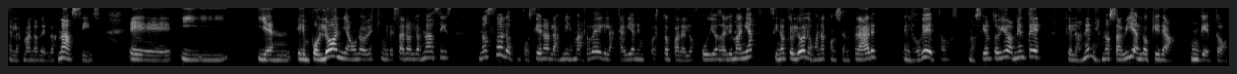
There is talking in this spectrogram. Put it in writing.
en las manos de los nazis. y, en, en, Polonia, una vez que ingresaron los nazis, no solo que pusieron las mismas reglas que habían impuesto para los judíos de Alemania, sino que luego los van a concentrar en los guetos, ¿no es cierto? Y obviamente que los nenes no sabían lo que era un gueto,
